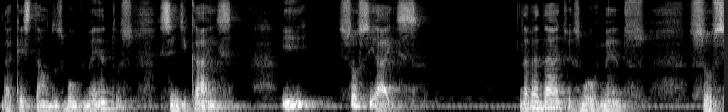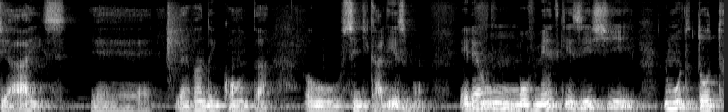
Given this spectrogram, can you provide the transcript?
da questão dos movimentos sindicais e sociais. Na verdade, os movimentos sociais, é, levando em conta o sindicalismo, ele é um movimento que existe no mundo todo.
